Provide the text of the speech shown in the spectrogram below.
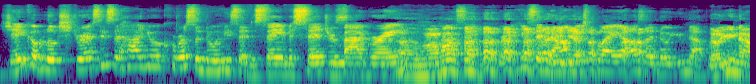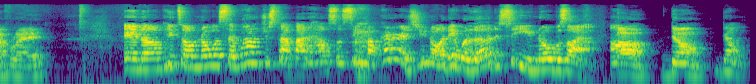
Jacob looked stressed. He said, How you and Kerissa doing? He said, The same as Cedric migraine. I said, right." He said, No, I'm just playing. I was like, No, you're not playing. No, you're not playing. And um, he told Noah, said, Why don't you stop by the house and see my parents? You know, they would love to see you. Noah was like, uh, Uh, don't. Don't.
